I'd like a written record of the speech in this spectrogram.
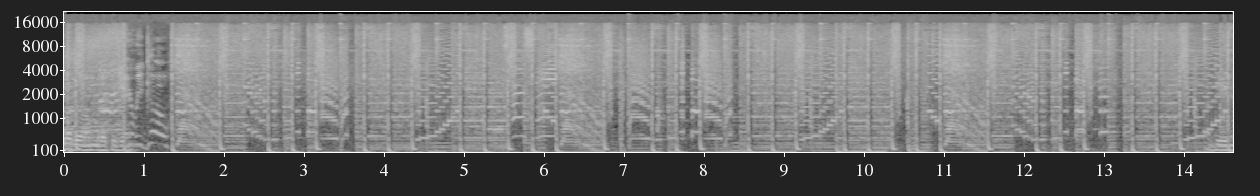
Parladığım bırakacağım. we go. Hadi.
